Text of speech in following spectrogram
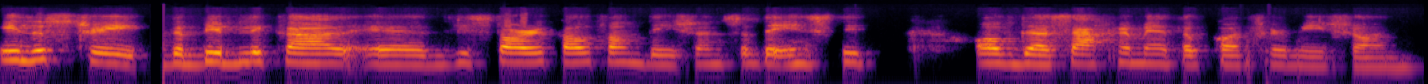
illustrate the biblical and historical foundations of the institute of the sacrament of confirmation.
